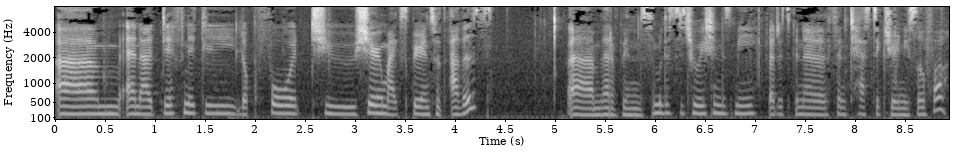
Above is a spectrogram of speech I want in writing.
um, and I definitely look forward to sharing my experience with others um, that have been in a similar situation as me. But it's been a fantastic journey so far.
